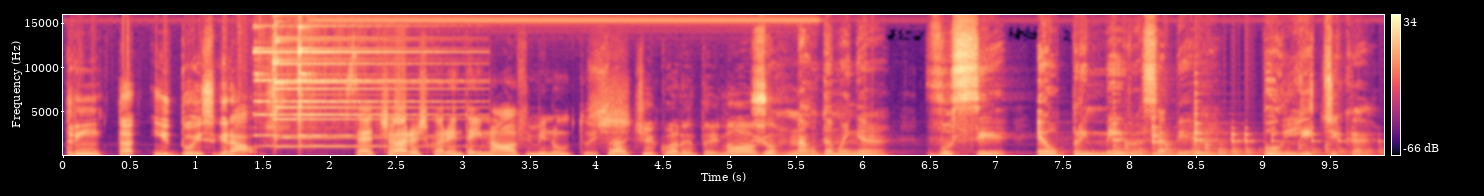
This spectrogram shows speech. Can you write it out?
32 graus. 7 horas e 49 minutos. 7 e 49. Jornal da Manhã. Você é o primeiro a saber. Política.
